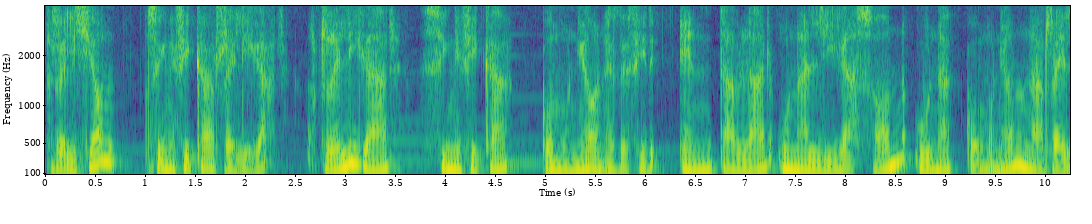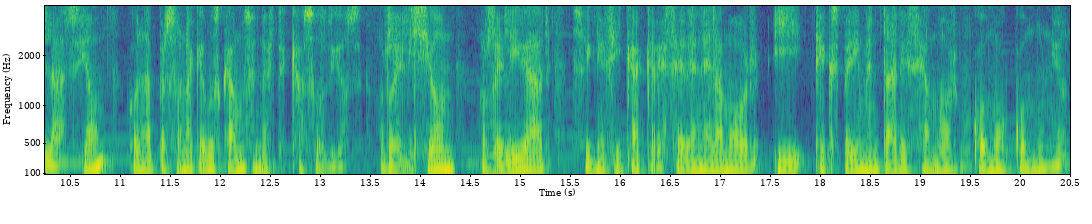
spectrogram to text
Religión significa religar. Religar significa comunión, es decir, entablar una ligazón, una comunión, una relación con la persona que buscamos, en este caso Dios. Religión, religar, significa crecer en el amor y experimentar ese amor como comunión.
